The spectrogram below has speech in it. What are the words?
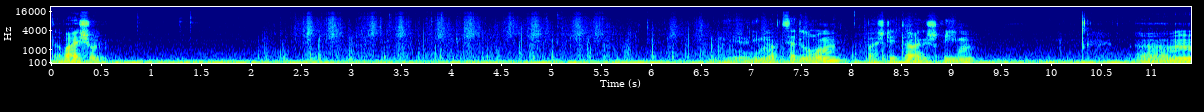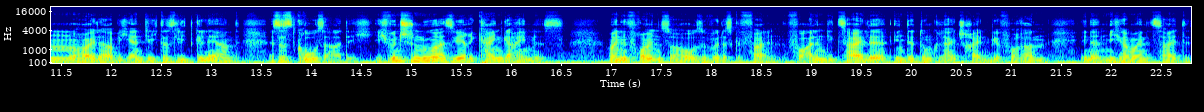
Da war ich schon. Zettel rum. Was steht da geschrieben? Ähm, heute habe ich endlich das Lied gelernt. Es ist großartig. Ich wünsche nur, es wäre kein Geheimnis. Meinen Freunden zu Hause würde es gefallen. Vor allem die Zeile In der Dunkelheit schreiten wir voran erinnert mich an meine Zeit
